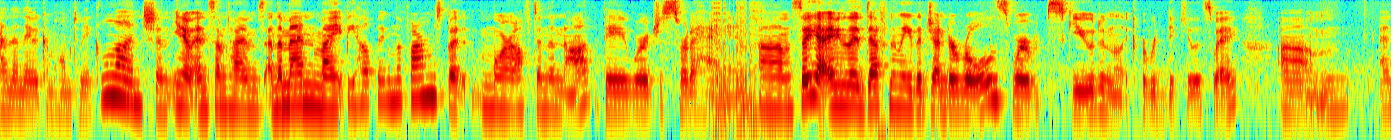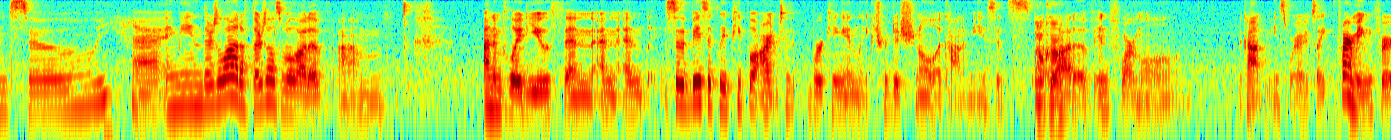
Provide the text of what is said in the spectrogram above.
And then they would come home to make lunch, and you know, and sometimes, and the men might be helping in the farms, but more often than not, they were just sort of hanging. Um, so yeah, I mean, the, definitely the gender roles were skewed in like a ridiculous way. Um, and so yeah, I mean, there's a lot of there's also a lot of um, unemployed youth and, and and so basically people aren't working in like traditional economies. It's Okay. a lot of informal economies where it's like farming for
